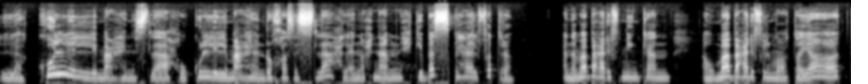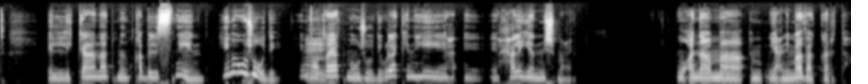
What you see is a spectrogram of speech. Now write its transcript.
لكل اللي معهن سلاح وكل اللي معهن رخص سلاح لأنه إحنا عم نحكي بس بهاي الفترة. أنا ما بعرف مين كان أو ما بعرف المعطيات اللي كانت من قبل سنين. هي موجودة هي معطيات موجودة ولكن هي حاليا مش معي. وأنا ما يعني ما ذكرتها.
